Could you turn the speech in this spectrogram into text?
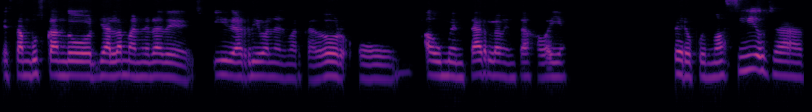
están buscando ya la manera de ir arriba en el marcador o aumentar la ventaja, vaya pero pues no así, o sea,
